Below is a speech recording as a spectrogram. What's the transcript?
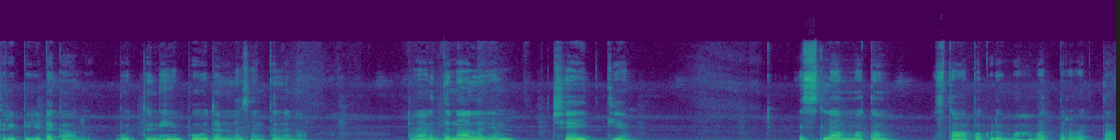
త్రిపీఠకాలు. బుద్ధుని బోధనల సంకలనం. ప్రార్థనాలయం చైత్యం. ఇస్లాం మతం స్థాపకుడు మహమ్మద్ ప్రవక్త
